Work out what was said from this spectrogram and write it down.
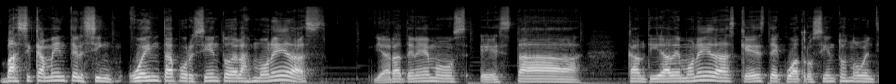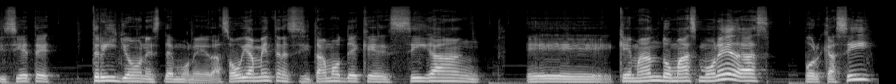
básicamente el 50% de las monedas. Y ahora tenemos esta cantidad de monedas que es de 497 trillones de monedas. Obviamente necesitamos de que sigan eh, quemando más monedas porque así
